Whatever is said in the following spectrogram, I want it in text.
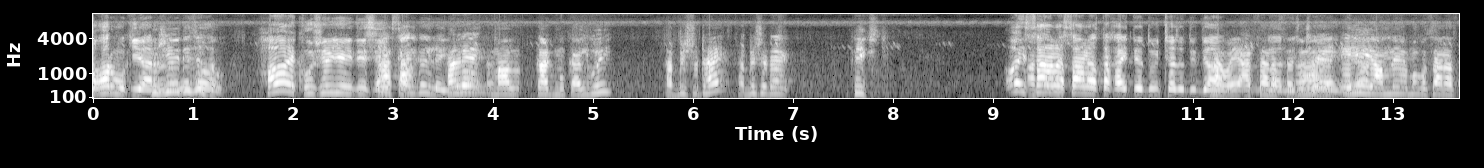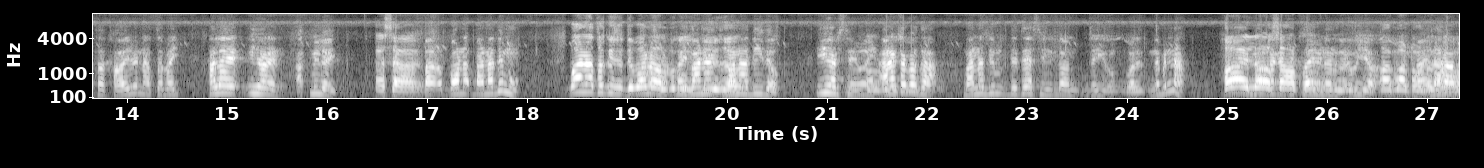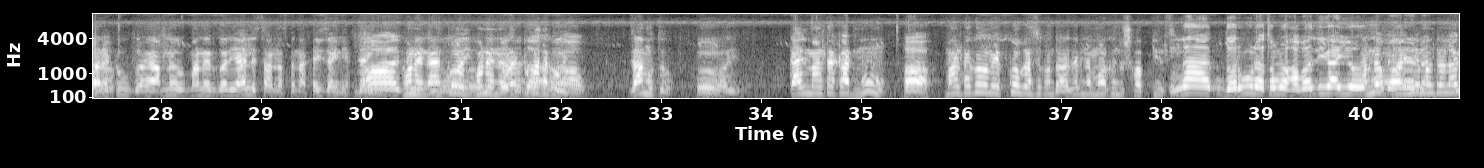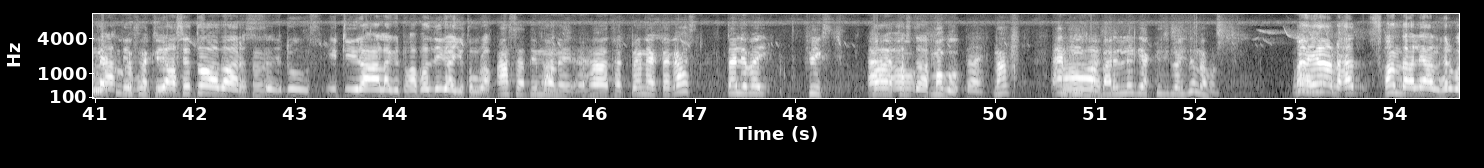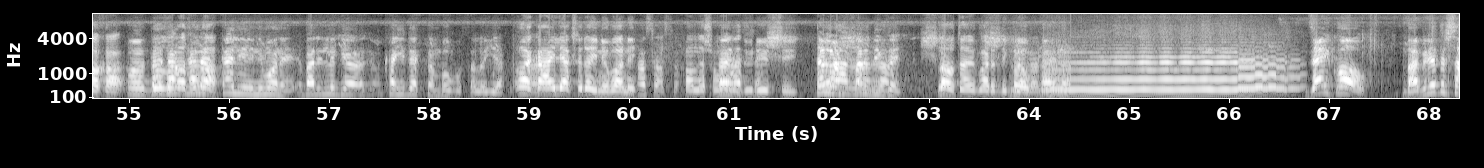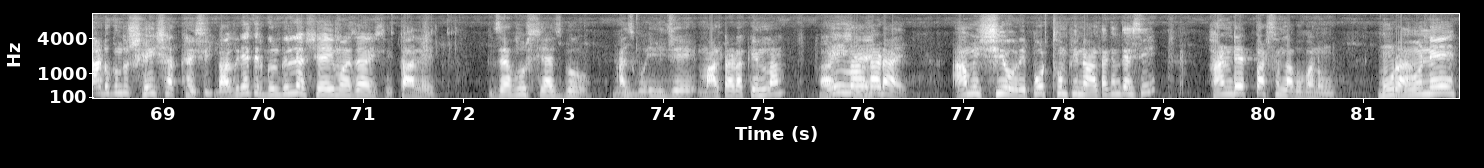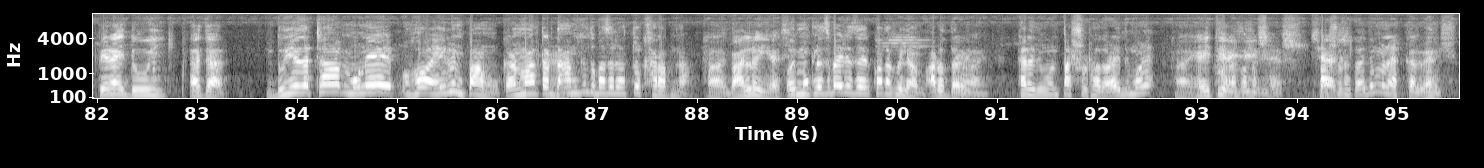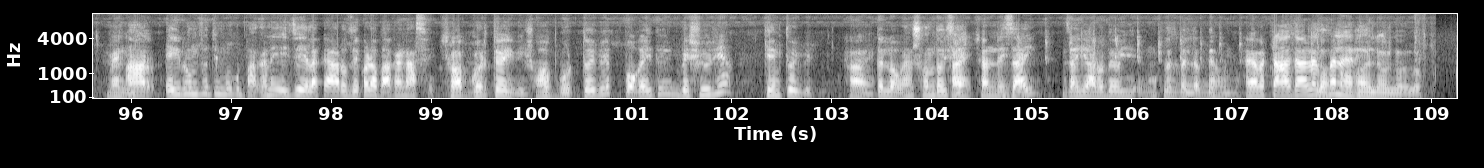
হরমুখী আর খুশি তো? হ্যাঁ খুশি দিছি আচ্ছা, তাহলে মাল কাটমু কালগুই ছাব্বিশশো টাকায় ছাব্বিশশো টাকা ফিক্সড ওই আচ্ছা চা নাস্তা নাস্তা খাইতে দুইটা যদি দাও। না ভাই আচ্ছা নাস্তা জন্য এই আমনে মগো চা নাস্তা খাওয়াইবেন? আচ্ছা ভাই তাহলে ই হরেন আপনি লই। আচ্ছা। বানা- বানা দিমু? বানা তো কিছু দেবা না অল্প ভাই কিছু দিয়ে যাও। বানা দিয়ে দাও। ই হচ্ছে ওই আরেকটা কথা দিম দিতে আসি লন যাই ঘরে নেবেন না? হয় লও মালটা চা না ঘরে, বুঝিয়া? খাই মালটা তাহলে মালটা আবার একটু আপনি মানের ঘরে আইলে চা নাস্তা না খাই যাই না। হয়, না কই শোনেন আর একটু কথা কই। খাও। তো। ওই কাল মালটা কাটমু? হ্যাঁ। মালটা কম এক কোক আছে কোন দাদা না মোর কিন্তু সব কিনছি। না ধরবো না তোমরা দিকে আইও। আমরা আমার মালটা লাগলে একটু। আছে তো আবার। একটু ইটি রাহা লাগে একটু দিকে আইও তোমরা। আচ্ছা মনে হ্যাঁ থাকবেন একটা গাছ তাইলে ভাই ফিক্সড হ্যাঁ, আচ্ছা। মগো না? হ্যাঁ। বাড়ির লেগে এক কেজি এখন? মনে দেখতাম বউ বস্তা লইয়া। কাইলে একশো নেবা নেই আচ্ছা আচ্ছা। সন্ধ্যার সময় দুই আচ্ছা। দিচ্ছি বাড়ির দিক যাই। কও তো কিন্তু সেই স্বাদ খাইছি। বাবিরাতের গুলগুলো সেই মজা হয়েছে তালে যা হুরছি আজগো আজগো এই যে মালটাটা কিনলাম এই। মালটাটায় আমি শিওর এই প্রথম ফিনালটা কিনতে আইছি হান্ড্রেড পার্সেন্ট লাভবান হব। মোরা। মনে প্রায় দুই হাজার। দুই হাজার টাকা মনে হয় পামু কারণ মালটার দাম কিন্তু বাজারে অত খারাপ না। হয় ভালোই আছে। ওই মোকলেশ বাইরে যে কথা কইলাম আরও দ্বারে হয়। হ্যাঁ পাঁচশো টাকা ধরাই মানে হয় শেষ। পাঁচশো টাকা মানে এককাল ভ্যানিশ আর এই রুম যদি মোক বাগানে এই যে এলাকায় আরও যে কটা বাগান আছে সব করতে হইবে। সব ঘুরতে হইবে পগাইতে হইবে বেশি হইয়া কিনতে হইবে। হয়। তাহলে সন্ধ্যা হইছে। হয়। যাই যাই আরও দে ওই বাইর লোক দেখুন আর আবার টাকা দেওয়া লাগবে না রে?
